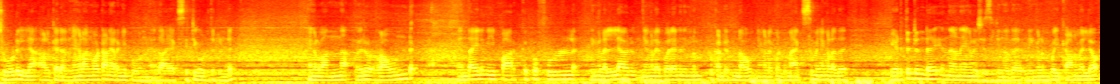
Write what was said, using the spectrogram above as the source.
ചൂടില്ല ആൾക്കാരാണ് ഞങ്ങൾ അങ്ങോട്ടാണ് ഇറങ്ങി പോകുന്നത്. അതാ എക്സിറ്റ് കൊടുത്തിട്ടുണ്ട്. ഞങ്ങൾ വന്ന ഒരു റൗണ്ട് എന്തായാലും ഈ പാർക്ക് ഇപ്പോൾ ഫുള്ള് നിങ്ങളെല്ലാവരും ഞങ്ങളെപ്പോലെ തന്നെ നിങ്ങളും കണ്ടിട്ടുണ്ടാവും. ഞങ്ങളെ കൊണ്ട് മാക്സിമം ഞങ്ങളത് എടുത്തിട്ടുണ്ട് എന്നാണ് ഞങ്ങൾ വിശ്വസിക്കുന്നത്. നിങ്ങളും പോയി കാണുമല്ലോ.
